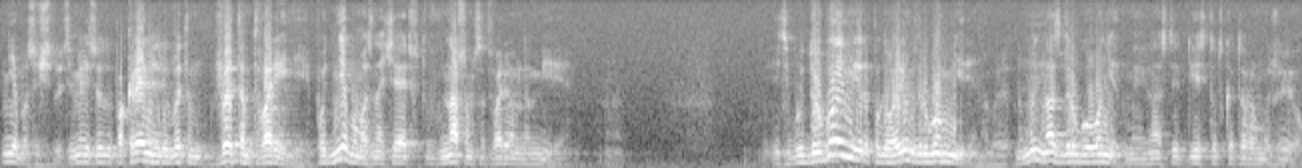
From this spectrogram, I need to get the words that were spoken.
небо существует. Имеется в виду, по крайней мере, в этом, в этом творении. Под небом означает в, в нашем сотворенном мире. Если будет другой мир, поговорим в другом мире. Но, говорят, но мы, нас другого нет, мы, у нас есть тот, в котором мы живем.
